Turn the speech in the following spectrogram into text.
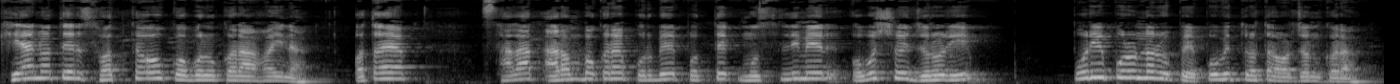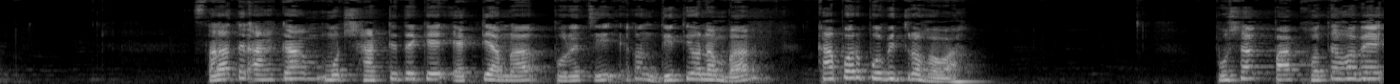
খিয়ানতের সৎকাও কবুল করা হয় না। অতএব সালাত আরম্ভ করার পূর্বে প্রত্যেক মুসলিমের অবশ্যই জরুরি পরিপূর্ণরূপে পবিত্রতা অর্জন করা। সালাতের আহকাম মোট ষাটটি থেকে একটি আমরা পড়েছি। এখন দ্বিতীয় নাম্বার, কাপড় পবিত্র হওয়া। পোশাক পাক হতে হবে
